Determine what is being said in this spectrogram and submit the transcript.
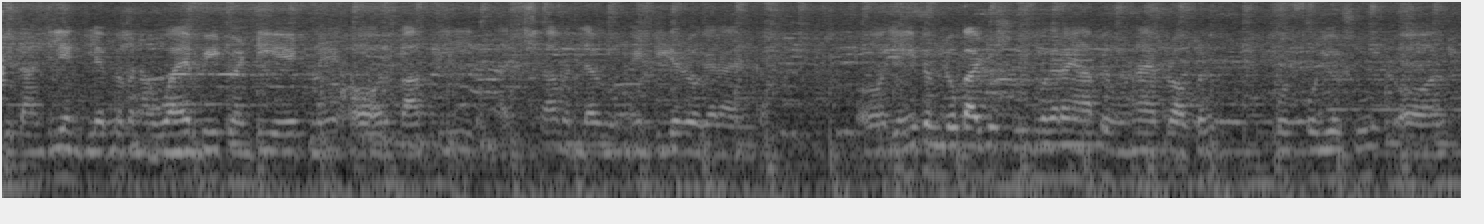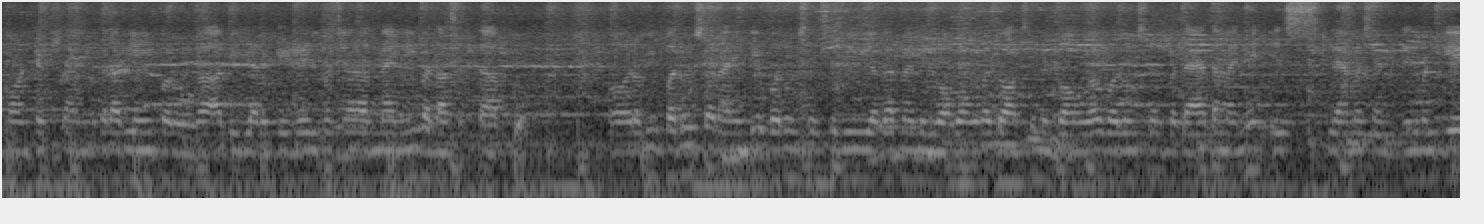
गीतांजलि इनक्लेव में बना हुआ है बी ट्वेंटी एट में। और काफ़ी अच्छा मतलब इंटीरियर वगैरह है इनका। और यहीं पे हम लोग का जो शूट वगैरह यहाँ पे होना है प्रॉपर पोर्टफोलियो शूट और कॉन्टेक्ट साइन वगैरह भी यहीं पर होगा। अभी ज़्यादा डिटेल्स वगैरह मैं नहीं बता सकता आपको। और अभी वरुण सर आएँगे, वरुण सर से भी अगर मैं मिलवा पाऊँगा तो आपसे मिल पाऊँगा वरुण सर बताया था मैंने, इस ग्लैमस एंटरटेनमेंट के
